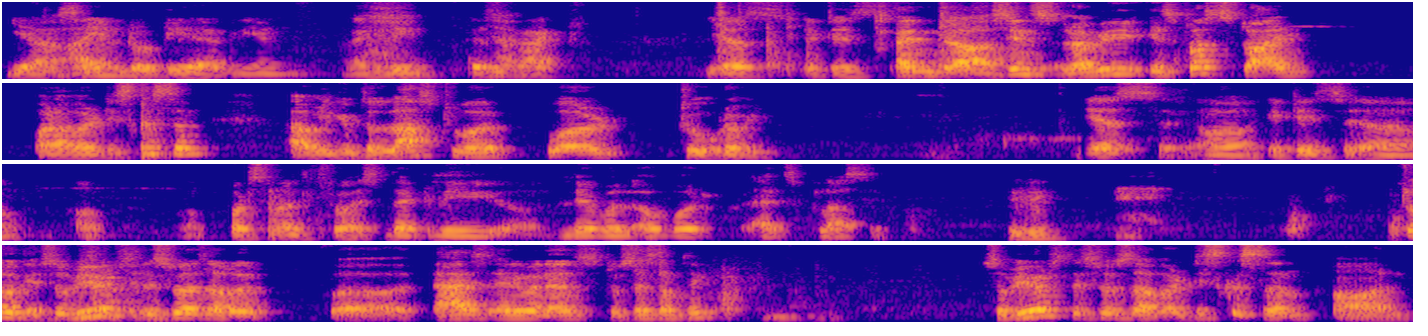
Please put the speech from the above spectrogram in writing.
yeah i am totally agreeing agreeing this Yeah. fact Yes, it is. And uh, since Ravi is first time on our discussion, I will give the last word, word to Ravi. Yes, uh, it is uh, a, a personal choice that we uh, label our work as classic. Okay, so viewers, this was our. Uh, has anyone else to say something? So viewers, this was our discussion on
